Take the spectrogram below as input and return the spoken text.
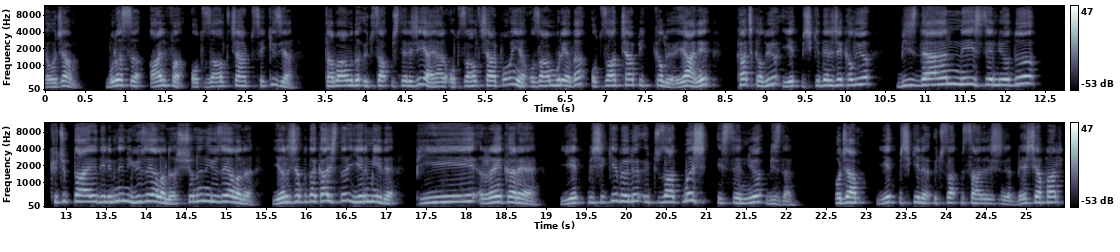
E hocam burası alfa 36 çarpı 8 ya. Tamamı da 360 derece ya yani 36 çarpı 10 ya. O zaman buraya da 36 çarpı 2 kalıyor. Yani kaç kalıyor? 72 derece kalıyor. Bizden ne isteniyordu? Küçük daire diliminin yüzey alanı. Şunun yüzey alanı. Yarıçapı da kaçtı? 20 idi. Pi r kare 72 bölü 360 isteniyor bizden. Hocam 72 ile 360 sadeleşince 5 yapar.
